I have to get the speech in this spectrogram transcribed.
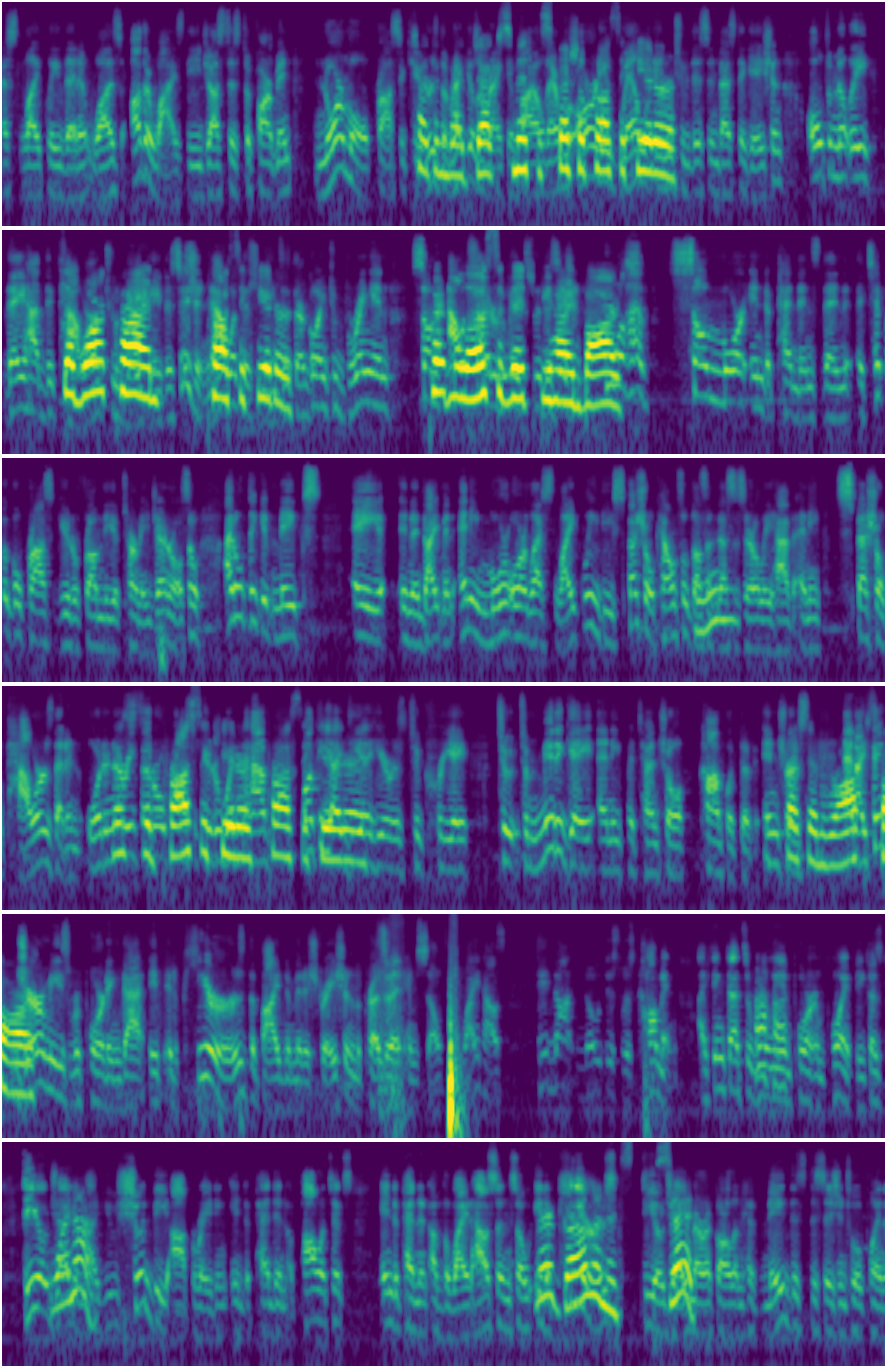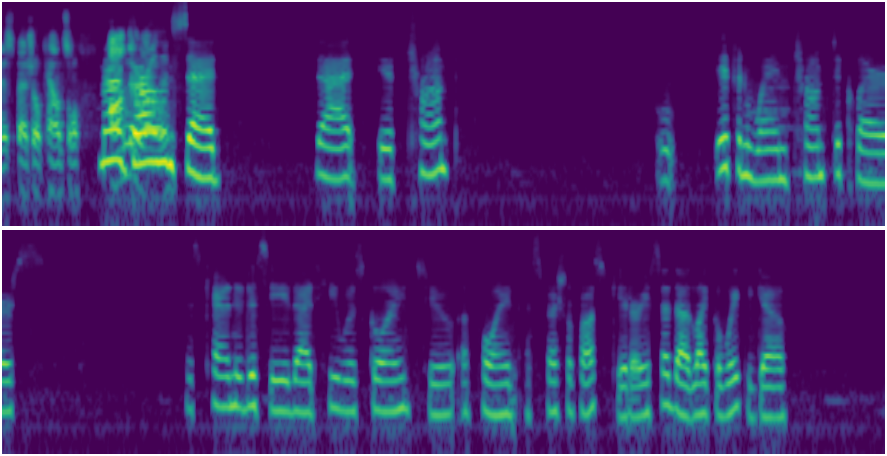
less likely than it was otherwise. The Justice Department, normal prosecutors, Talking the regular Jack rank Smith, and file the special already well prosecutor. into this investigation. Ultimately, they had the The power to make a decision. Now, what this means prosecutor. is they're going to bring in some Put outsider Milosevic behind bars. Will have some more independence than a typical prosecutor from the attorney general. So I don't think it makes a, an indictment any more or less likely. The special counsel doesn't necessarily have any special powers that an ordinary federal prosecutor wouldn't prosecutor's have. But the idea here is to create to, to mitigate any potential conflict of interest. And I think star. Jeremy's reporting that it, it appears the Biden administration and the president himself, the White House, did not know this was coming. I think that's a really Uh-huh. important point because DOJ, in my view, should be operating independent of politics, independent of the White House. And so it appears Garland DOJ said- and Merrick Garland have made this decision to appoint a special counsel Merrick Garland own. said that if Trump, if and when Trump declares his candidacy, that he was going to appoint a special prosecutor. He said that like a week ago.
